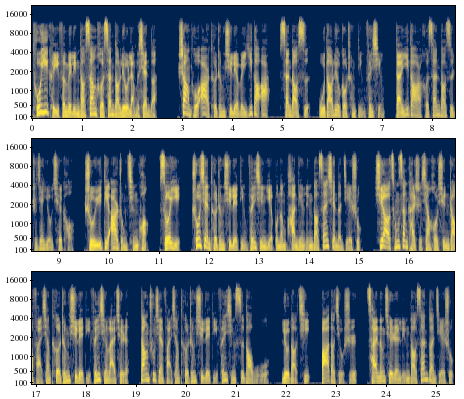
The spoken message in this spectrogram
图一可以分为零到三和三到六两个线段。上图二特征序列为一到二、三到四、五到六构成顶分型，但一到二和三到四之间有缺口，属于第二种情况。所以，出现特征序列顶分型也不能判定零到三线段结束，需要从三开始向后寻找反向特征序列底分型来确认。当出现反向特征序列底分型四到五、六到七、八到九时，才能确认零到三段结束。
